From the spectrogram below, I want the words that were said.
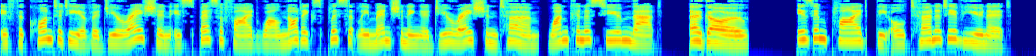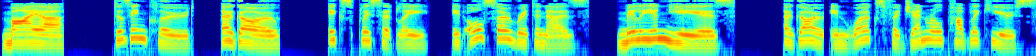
if the quantity of a duration is specified while not explicitly mentioning a duration term, one can assume that ago is implied. The alternative unit, Maya, does include ago explicitly. It also written as million years ago in works for general public use.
